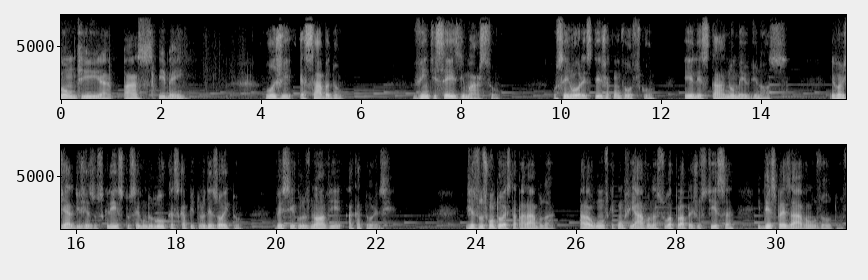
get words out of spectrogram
Bom dia, paz e bem. Hoje é sábado, 26 de março. O Senhor esteja convosco, Ele está no meio de nós. Evangelho de Jesus Cristo, segundo Lucas, capítulo 18, versículos 9 a 14. Jesus contou esta parábola para alguns que confiavam na sua própria justiça e desprezavam os outros.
